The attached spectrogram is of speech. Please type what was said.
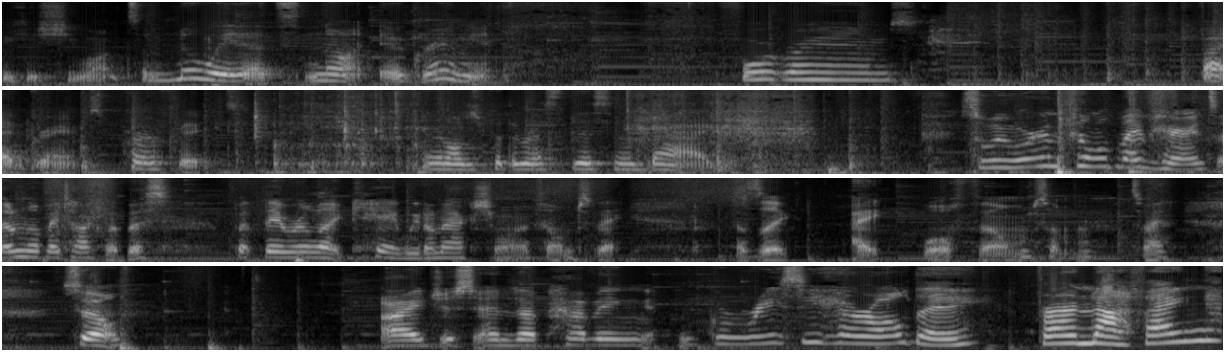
Because she wants some. No way, that's not a gram yet. Four grams, five grams, perfect. And then I'll just put the rest of this in a bag. So we were gonna film with my parents. I don't know if I talked about this, but they were like, hey, we don't actually want to film today. I was like, I will film something. It's fine. So I just ended up having greasy hair all day for nothing.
